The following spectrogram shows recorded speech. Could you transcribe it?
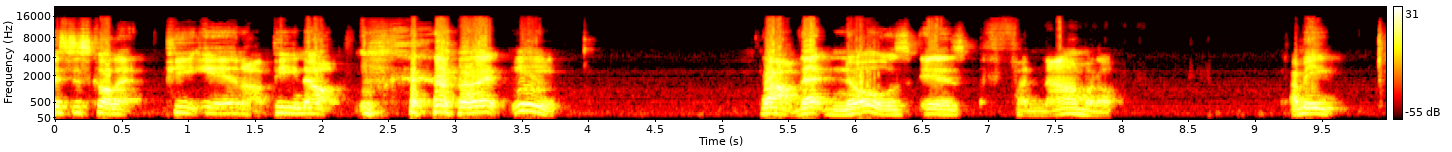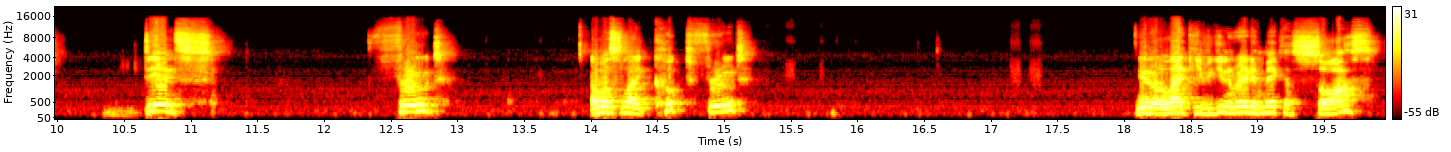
Let's just call it PN or Pinot. All right? Mm. Wow, that nose is phenomenal. I mean, dense fruit, almost like cooked fruit. You know, like if you're getting ready to make a sauce.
